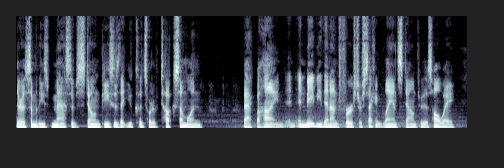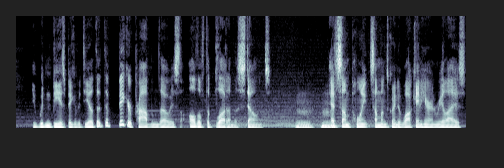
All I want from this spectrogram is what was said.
there are some of these massive stone pieces that you could sort of tuck someone back behind, and and maybe then on first or second glance down through this hallway. It wouldn't be as big of a deal. The, the bigger problem, though, is all of the blood on the stones Hmm, hmm. at some point someone's going to walk in here and realize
